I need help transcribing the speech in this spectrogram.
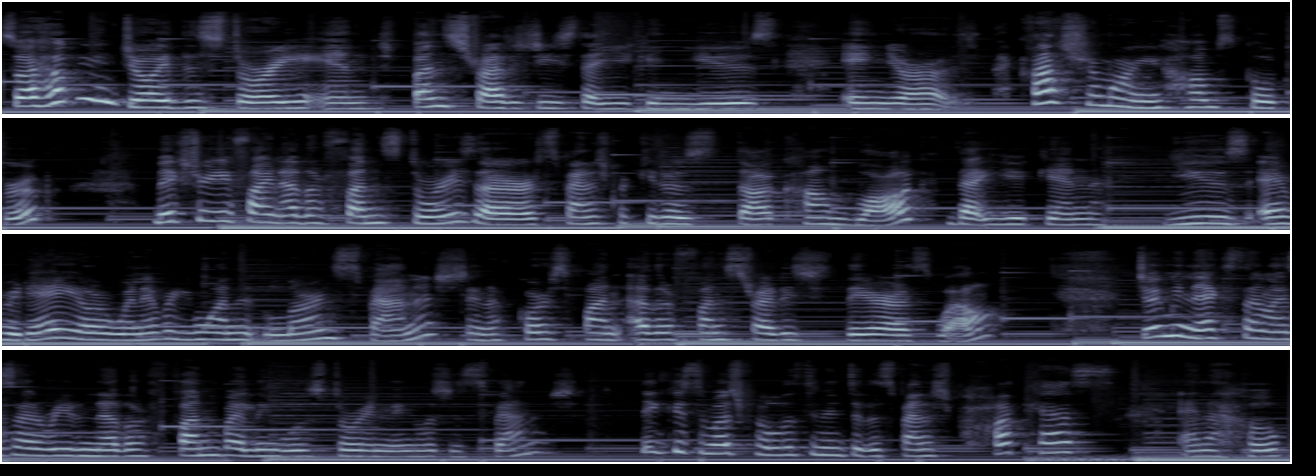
So I hope you enjoyed this story and fun strategies that you can use in your classroom or in your homeschool group. Make sure you find other fun stories at our SpanishForKiddos.com blog that you can use every day or whenever you want to learn Spanish, and of course, find other fun strategies there as well. Join me next time as I read another fun bilingual story in English and Spanish. Thank you so much for listening to the Spanish podcast, and I hope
